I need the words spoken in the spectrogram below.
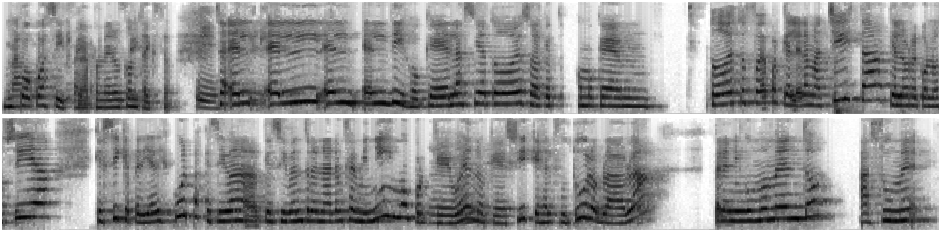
Un poco así, para poner el contexto. O sea, él, él, él, él dijo que él hacía todo eso, que como que, mm, todo esto fue porque él era machista, que lo reconocía, que sí, que pedía disculpas, que se iba, que se iba a entrenar en feminismo, porque bueno, que sí, que es el futuro, bla, bla, bla. Pero en ningún momento asume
